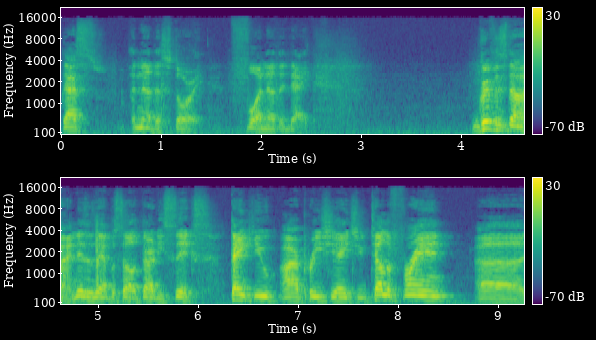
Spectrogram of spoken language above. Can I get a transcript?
That's another story for another day. Griffinstein, this is episode 36. Thank you. I appreciate you. Tell a friend uh,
